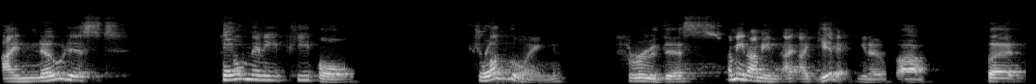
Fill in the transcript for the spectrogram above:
I noticed so many people struggling through this. I mean, I mean, I, I get it, you know, uh, but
